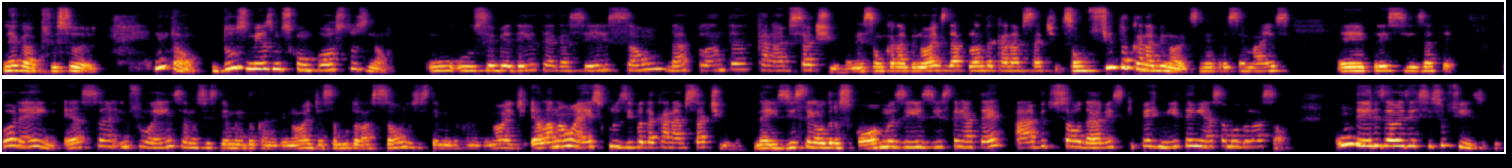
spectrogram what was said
Legal, professora. Então, dos mesmos compostos, não. O, o, CBD e o THC, eles são da planta cannabis sativa, né? São canabinoides da planta cannabis sativa. São fitocannabinoides, né? Para ser mais é, precisa até. Porém, essa influência no sistema endocannabinoide, essa modulação do sistema endocannabinoide, ela não é exclusiva da cannabis sativa. Né? Existem outras formas e existem até hábitos saudáveis que permitem essa modulação. Um deles é o exercício físico.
